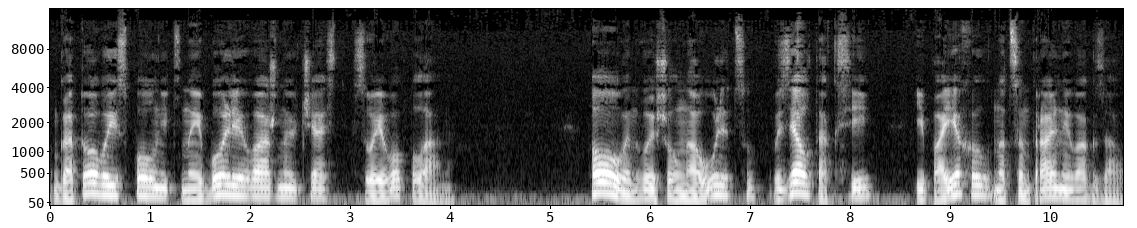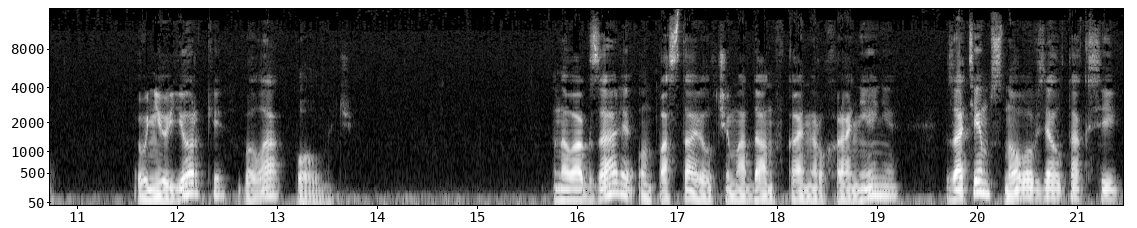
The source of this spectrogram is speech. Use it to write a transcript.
готовый исполнить наиболее важную часть своего плана. Оуэн вышел на улицу, взял такси и поехал на центральный вокзал. В Нью-Йорке была полночь. На вокзале он поставил чемодан в камеру хранения, затем снова взял такси,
